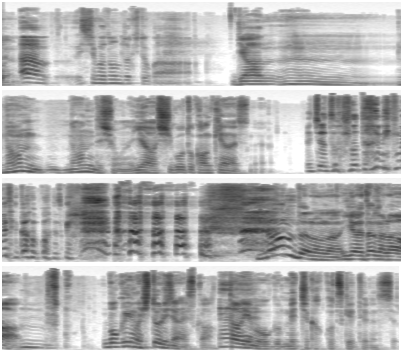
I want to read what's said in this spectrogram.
はい、あ、仕事の時とか。いやうんなんなんでしょうね。いや仕事関係ないですね。えじゃあどのタイミングでかっこつけ。なんだろうな。いやだから、うん。僕今一人じゃないですか。ええ。多分今僕めっちゃ格好つけてるんですよ。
